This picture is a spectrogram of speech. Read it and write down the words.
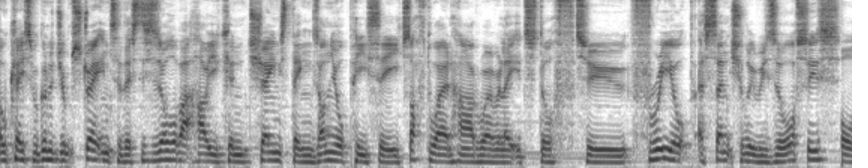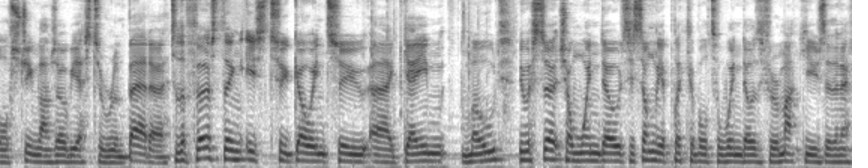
Okay, so we're going to jump straight into this. This is all about how you can change things on your PC, software and hardware related stuff to free up essentially resources for Streamlabs OBS to run better. So the first thing is to go into uh, game mode. Do a search on Windows. It's only applicable to Windows. If you're a Mac user, then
